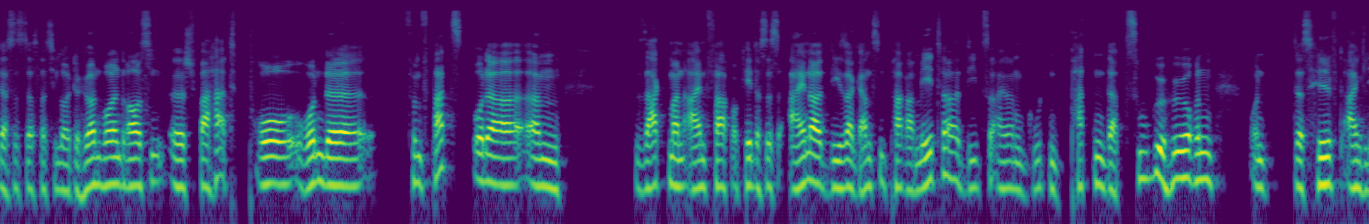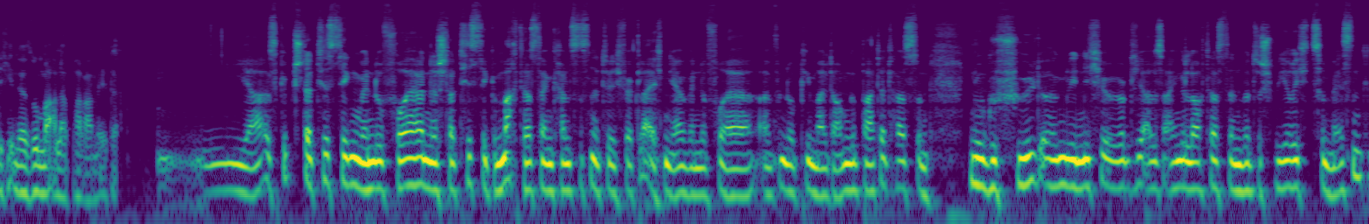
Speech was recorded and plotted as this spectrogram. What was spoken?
das ist das, was die Leute hören wollen draußen, äh, spart pro Runde fünf Putts oder ähm, sagt man einfach, okay, das ist einer dieser ganzen Parameter, die zu einem guten Putten dazugehören und das hilft eigentlich in der Summe aller Parameter. Ja, es gibt Statistiken, wenn du vorher eine Statistik gemacht hast, dann kannst du es natürlich vergleichen. Ja, wenn du vorher einfach nur Pi mal Daumen gepattet hast und nur gefühlt irgendwie nicht wirklich alles eingeloggt hast, dann wird es schwierig zu messen.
